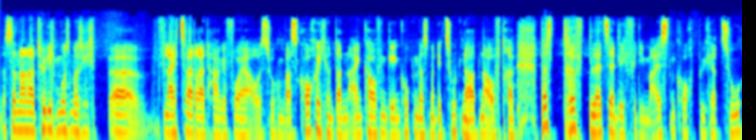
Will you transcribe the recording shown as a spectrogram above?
Sondern natürlich muss man sich äh, vielleicht zwei, drei Tage vorher aussuchen, was koche ich und dann einkaufen gehen, gucken, dass man die Zutaten auftreibt. Das trifft letztendlich für die meisten Kochbücher zu.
